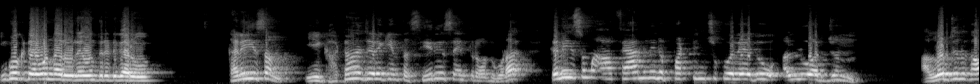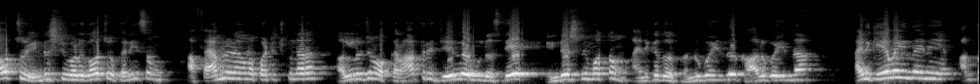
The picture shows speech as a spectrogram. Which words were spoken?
ఇంకొకటి ఏమన్నారు రేవంత్ రెడ్డి గారు? కనీసం ఈ ఘటన జరిగి ఇంత సీరియస్ అయిన తర్వాత కూడా కనీసం ఆ ఫ్యామిలీని పట్టించుకోలేదు అల్లు అర్జున్. అల్లర్జున్ కావచ్చు ఇండస్ట్రీ వాళ్ళు కావచ్చు కనీసం ఆ ఫ్యామిలీని ఏమైనా పట్టించుకున్నారా? అల్లర్జున్ ఒక రాత్రి జైల్లో ఉండొస్తే ఇండస్ట్రీ మొత్తం ఆయనకేదో కన్ను పోయిందో కాలు పోయిందా? ఆయనకి ఏమైందని అంత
